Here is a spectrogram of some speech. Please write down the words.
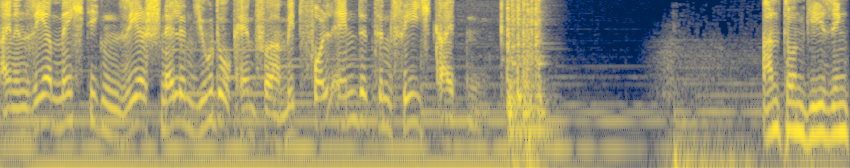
einen sehr mächtigen, sehr schnellen Judo-Kämpfer mit vollendeten Fähigkeiten. Anton Gesing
